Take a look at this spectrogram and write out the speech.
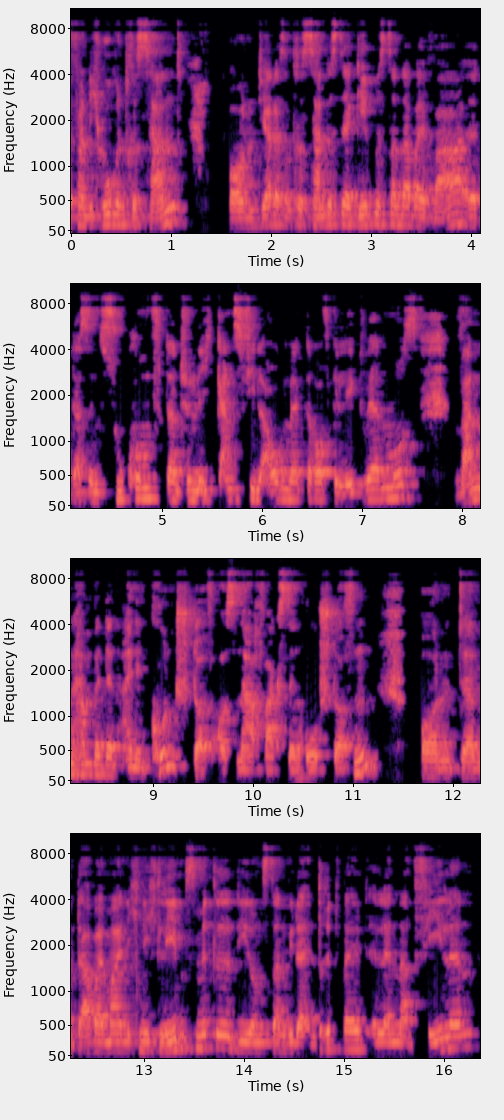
fand ich hochinteressant. Und ja, das interessanteste Ergebnis dann dabei war, äh, dass in Zukunft natürlich ganz viel Augenmerk darauf gelegt werden muss, wann haben wir denn einen Kunststoff aus nachwachsenden Rohstoffen? Und ähm, dabei meine ich nicht Lebensmittel, die uns dann wieder in Drittweltländern fehlen,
